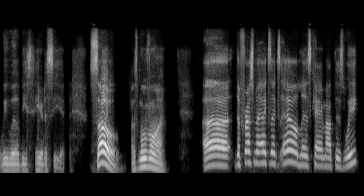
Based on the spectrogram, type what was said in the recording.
We will be here to see it. So let's move on. Uh, the freshman XXL list came out this week.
